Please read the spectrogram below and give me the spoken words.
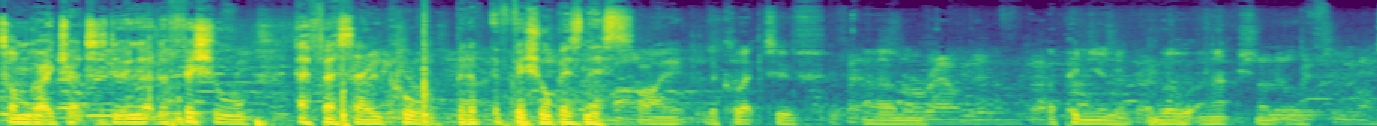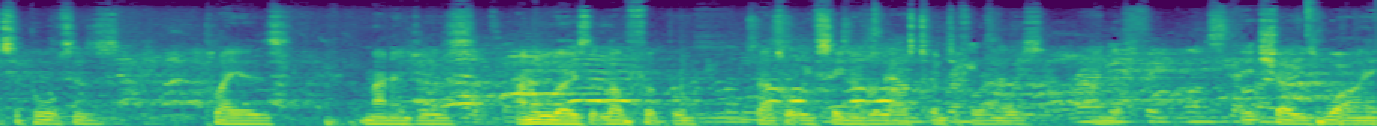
Tom Greatrex is doing an official FSA call, bit of official business. by the collective um, opinion, will, and action of supporters, players, managers, and all those that love football. That's what we've seen over the last 24 hours, and it, it shows why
